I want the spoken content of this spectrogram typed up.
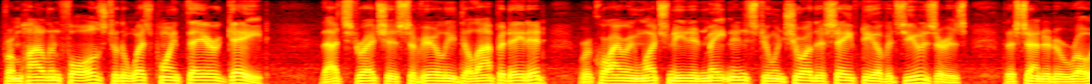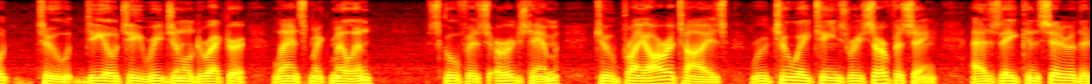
from Highland Falls to the West Point Thayer Gate. That stretch is severely dilapidated, requiring much needed maintenance to ensure the safety of its users, the senator wrote to DOT Regional Director Lance McMillan. Skoufis urged him to prioritize Route 218's resurfacing as they consider the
